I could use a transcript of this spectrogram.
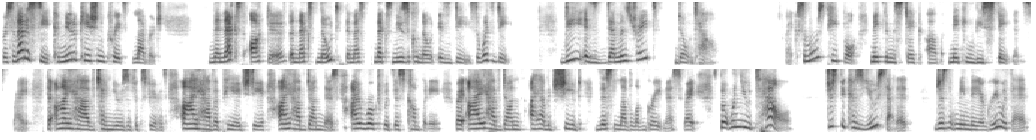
Right, so that is C. Communication creates leverage. The next octave, the next note, the mes- next musical note is D. So what's D? D is demonstrate, don't tell right? So most people make the mistake of making these statements, right? That I have 10 years of experience. I have a PhD. I have done this. I worked with this company, right? I have done, I have achieved this level of greatness, right? But when you tell, just because you said it doesn't mean they agree with it.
